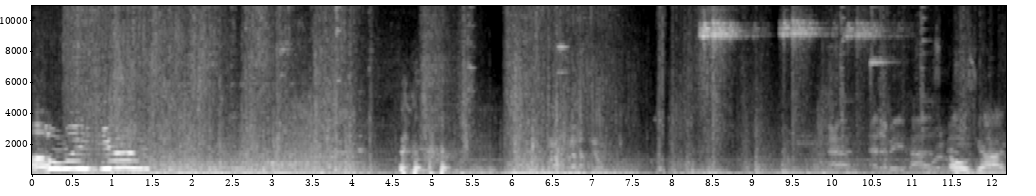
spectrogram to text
oh my god! oh god.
